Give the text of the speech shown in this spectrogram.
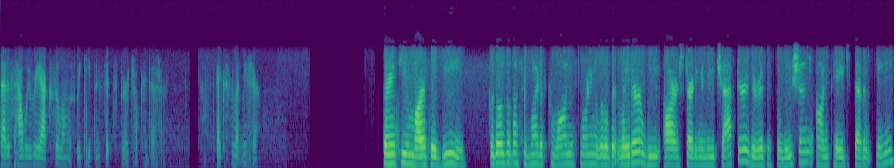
That is how we react so long as we keep in fit spiritual condition. Thanks for letting me share. Thank you, Martha Z. For those of us who might have come on this morning a little bit later, we are starting a new chapter. There is a solution on page 17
